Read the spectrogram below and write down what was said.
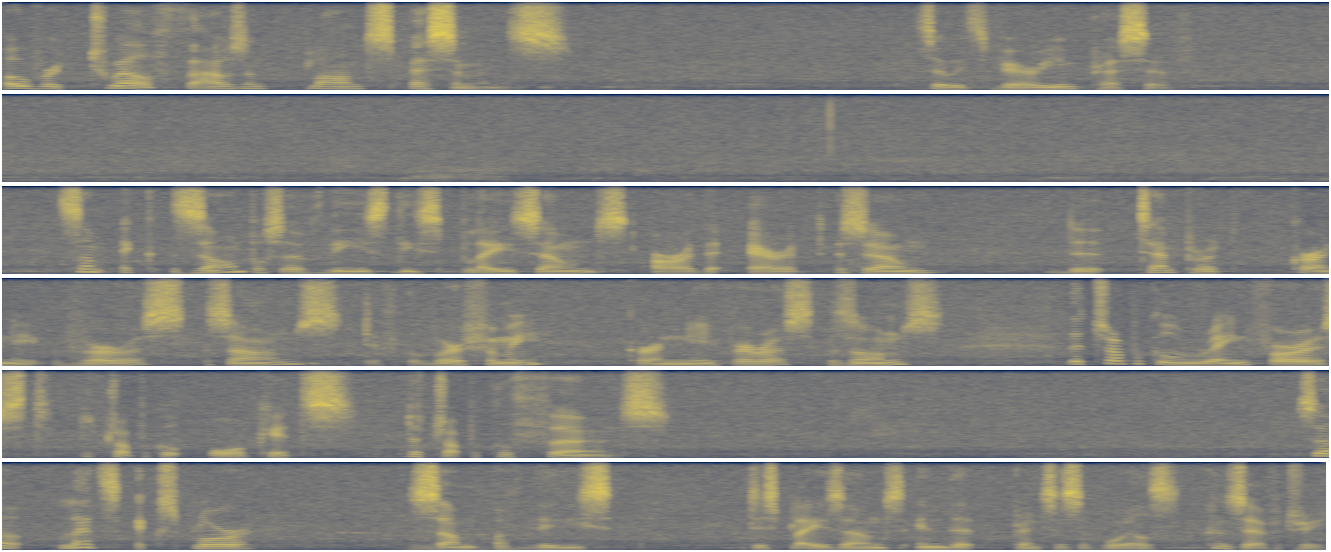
Over 12,000 plant specimens. So it's very impressive. Some examples of these display zones are the arid zone, the temperate carnivorous zones, difficult word for me, carnivorous zones, the tropical rainforest, the tropical orchids, the tropical ferns. So let's explore some of these display zones in the Princess of Wales Conservatory.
